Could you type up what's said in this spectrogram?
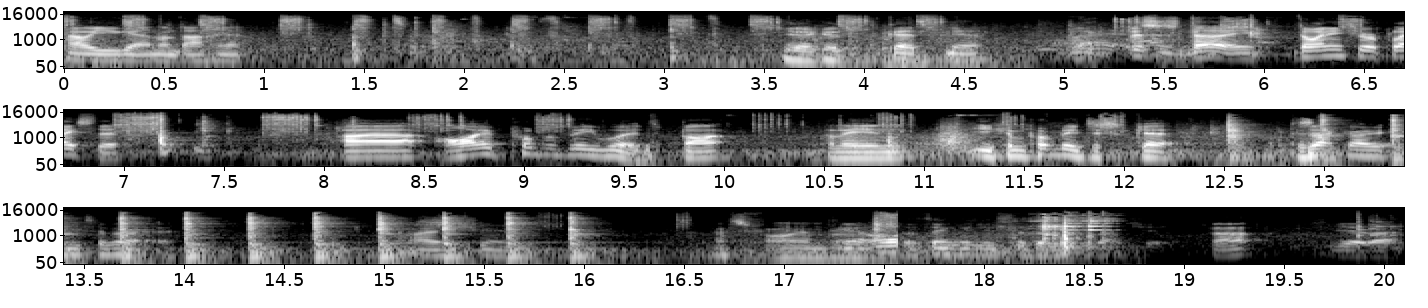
How are you getting on down here? Yeah, good. Good, yeah. This is dirty. Do I need to replace this? Uh, I probably would, but I mean, you can probably just get. Does that go into there? I assume. That's fine, bro. Yeah, the thing we used to do is with ratchet. That. Yeah, that.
